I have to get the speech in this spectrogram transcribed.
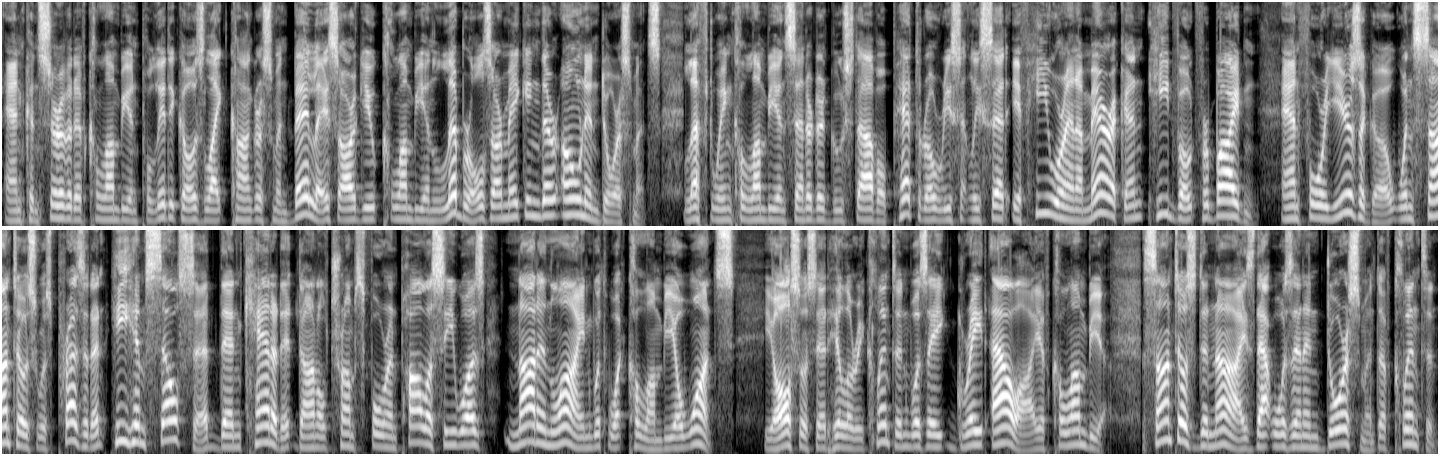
and conservative Colombian politicos like Congressman Vélez argue Colombian liberals are making their own endorsements. Left wing Colombian Senator Gustavo Petro recently said if he were an American, he'd vote for Biden. And four years ago, when Santos was president, he himself said then candidate Donald Trump's foreign policy was not in line with what Colombia wants. He also said Hillary Clinton was a great ally of Colombia. Santos denies that was an endorsement of Clinton.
